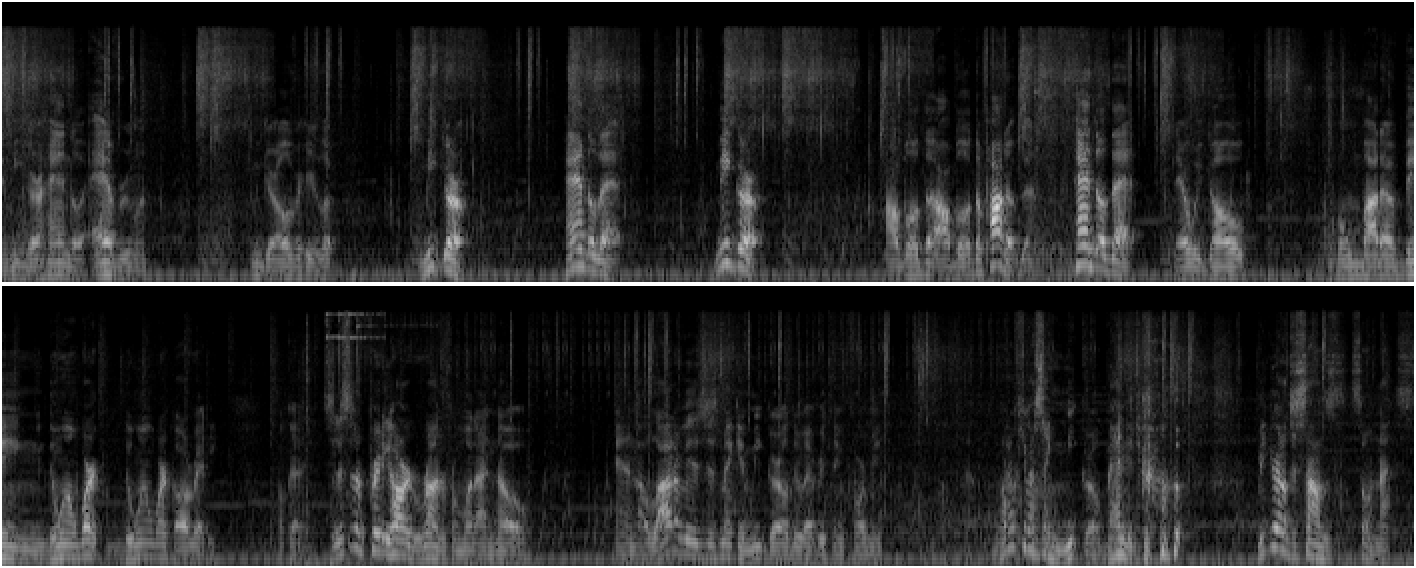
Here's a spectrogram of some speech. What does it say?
And Meat Girl handle everyone. Meat Girl over here, look. Meat Girl. Handle that. Meat Girl. I'll blow the I'll blow the pot up then. Handle that. There we go. Boom bada bing. Doing work. Doing work already. Okay. So this is a pretty hard run from what I know. And a lot of it is just making Meat Girl do everything for me. Why do I keep on saying Meat Girl? Bandage Girl. meat Girl just sounds so nice.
